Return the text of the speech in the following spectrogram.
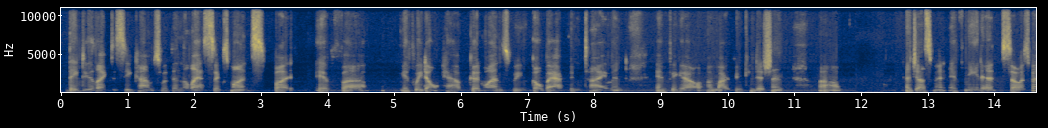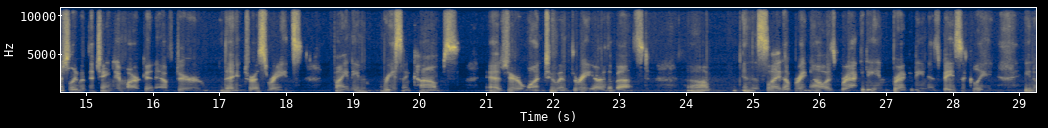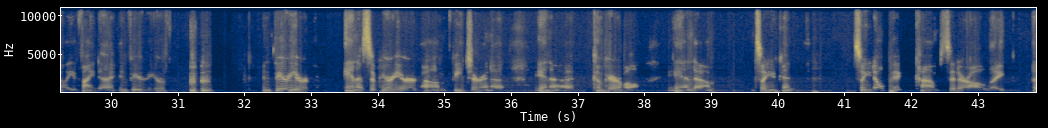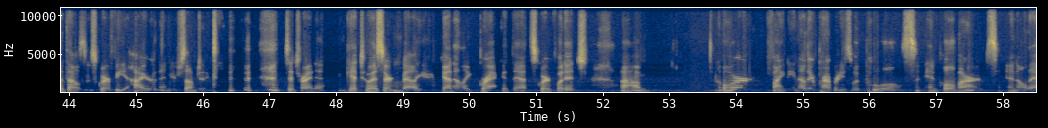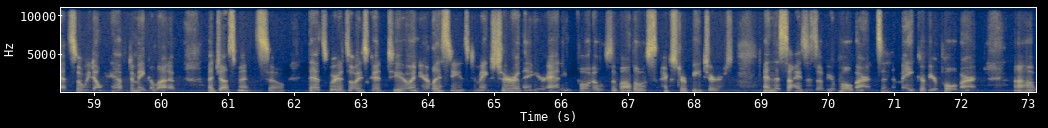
They do like to see comps within the last six months, but if uh, if we don't have good ones, we go back in time and and figure out a market condition um, adjustment if needed. So especially with the changing market after the interest rates, finding recent comps as your one, two, and three are the best. Um, in the slide up right now is bracketing. Bracketing is basically, you know, you find an inferior, inferior, and a superior um, feature in a in a comparable, and um, so you can, so you don't pick comps that are all like a thousand square feet higher than your subject to try to get to a certain value. You've got to like bracket that square footage. Um, or finding other properties with pools and pole barns and all that. So we don't have to make a lot of adjustments. So that's where it's always good too in your listings to make sure that you're adding photos of all those extra features and the sizes of your pole barns and the make of your pole barn um,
